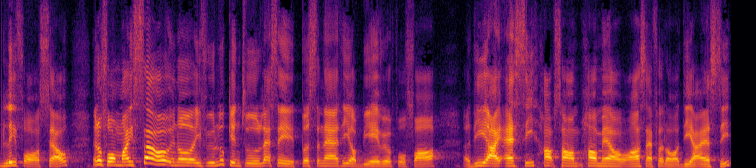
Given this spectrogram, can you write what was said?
live for ourselves? You know, for myself, you know, if you look into, let's say, personality or behavioral profile, uh, DISC, how, some, how many of us have heard of DISC?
